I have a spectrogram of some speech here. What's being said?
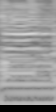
stop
